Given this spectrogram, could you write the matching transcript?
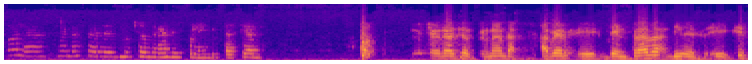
Hola, buenas tardes, muchas gracias por la invitación. Muchas gracias, Fernanda. A ver, eh, de entrada, dime, eh, ¿es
